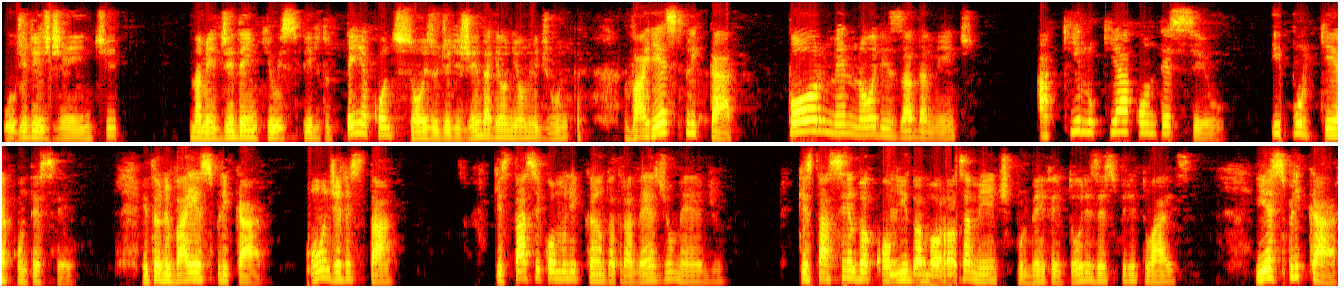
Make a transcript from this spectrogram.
O dirigente na medida em que o espírito tenha condições, o dirigente da reunião mediúnica vai explicar pormenorizadamente aquilo que aconteceu e por que aconteceu. Então ele vai explicar onde ele está, que está se comunicando através de um médium, que está sendo acolhido amorosamente por benfeitores espirituais, e explicar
